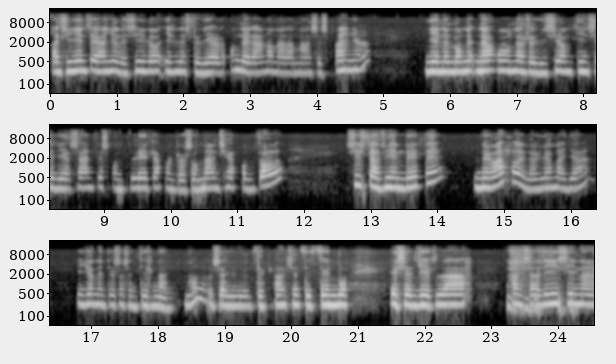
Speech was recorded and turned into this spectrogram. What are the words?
Al siguiente año decido irme a estudiar un verano nada más España y en el donde hago una revisión 15 días antes completa, con resonancia, con todo. Si estás bien, vete, me bajo del avión allá y yo me empiezo a sentir mal, ¿no? O sea, yo te pasa, te tengo ese jet lag, cansadísima,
